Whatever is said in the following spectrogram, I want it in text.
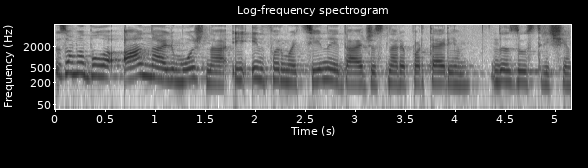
З вами була Анна Альмужна і інформаційний дайджест на репортері. До зустрічі!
